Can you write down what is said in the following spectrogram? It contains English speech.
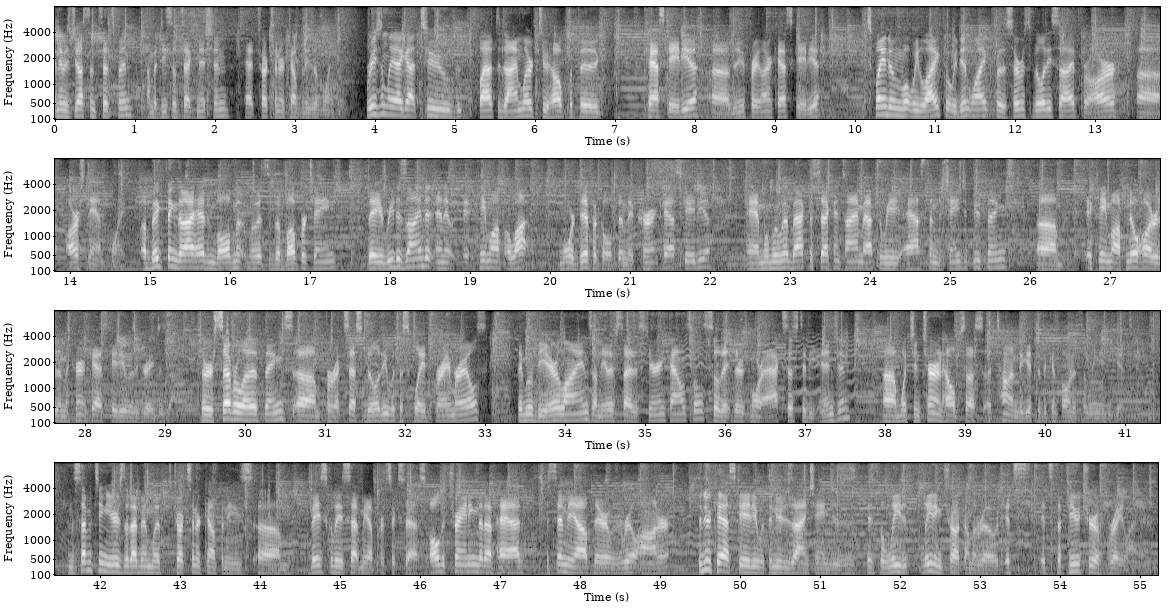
My name is Justin Sitzman. I'm a diesel technician at Truck Center Companies of Lincoln. Recently I got to fly out to Daimler to help with the Cascadia, uh, the new Freightliner Cascadia. Explained to them what we liked, what we didn't like for the serviceability side for our, uh, our standpoint. A big thing that I had involvement with is the bumper change. They redesigned it and it, it came off a lot more difficult than the current Cascadia. And when we went back the second time after we asked them to change a few things, um, it came off no harder than the current Cascadia. It was a great design. There are several other things um, for accessibility with the splayed frame rails. They move the air lines on the other side of the steering console so that there's more access to the engine, um, which in turn helps us a ton to get to the components that we need to get to. In the 17 years that I've been with Truck Center companies, um, basically set me up for success. All the training that I've had to send me out there, it was a real honor. The new Cascadia with the new design changes is, is the lead, leading truck on the road. It's, it's the future of Freightliner.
